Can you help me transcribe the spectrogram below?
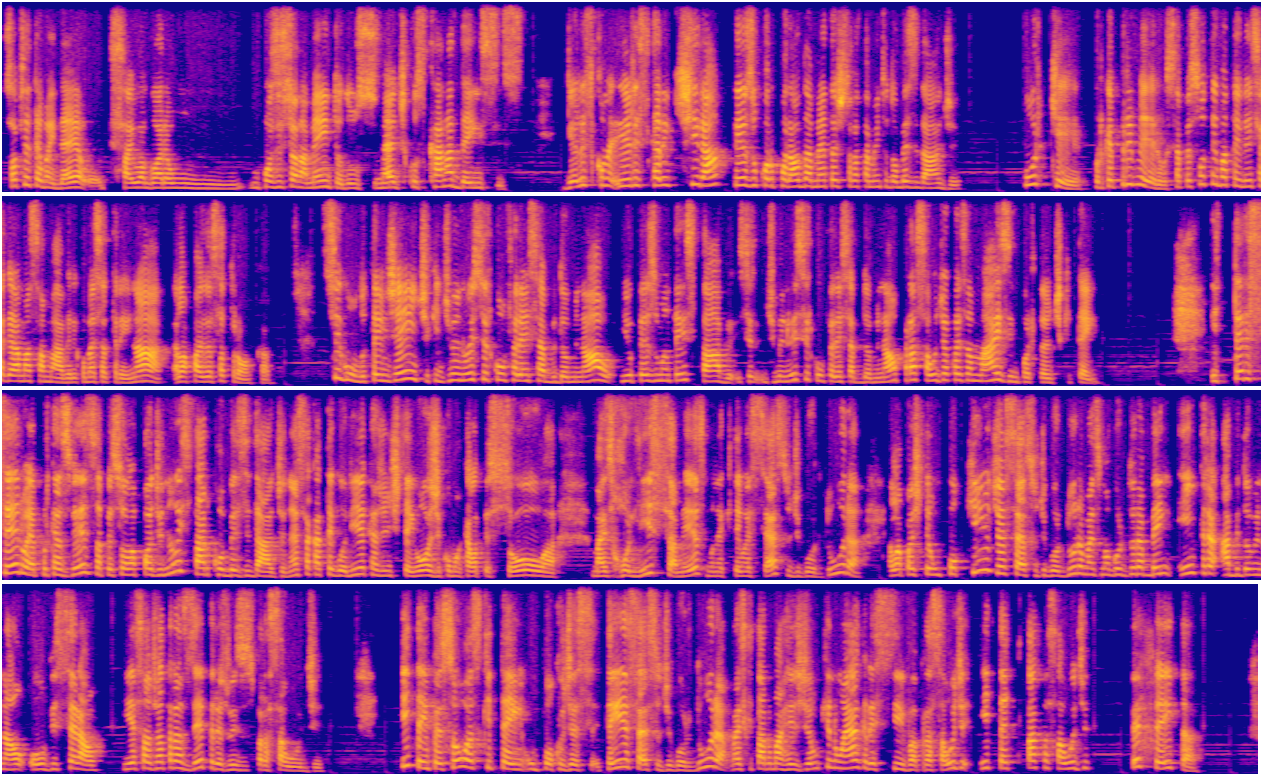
Só para você ter uma ideia, saiu agora um, um posicionamento dos médicos canadenses. E eles, eles querem tirar peso corporal da meta de tratamento da obesidade. Por quê? Porque, primeiro, se a pessoa tem uma tendência a ganhar massa magra e começa a treinar, ela faz essa troca. Segundo, tem gente que diminui circunferência abdominal e o peso mantém estável. Diminuir circunferência abdominal para a saúde é a coisa mais importante que tem. E terceiro é porque às vezes a pessoa pode não estar com obesidade, nessa né? categoria que a gente tem hoje, como aquela pessoa mais roliça mesmo, né, que tem um excesso de gordura, ela pode ter um pouquinho de excesso de gordura, mas uma gordura bem intra-abdominal ou visceral. E essa já trazer prejuízos para a saúde. E tem pessoas que têm um pouco de tem excesso de gordura, mas que está numa região que não é agressiva para a saúde e está com a saúde perfeita.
